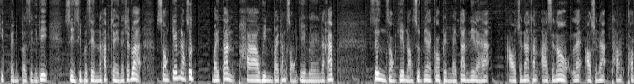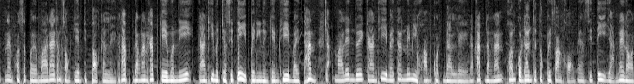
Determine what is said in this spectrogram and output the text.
คิดเป็นเปอร์เซ็นต์อยู่ที่ 40%นะครับจะเห็นได้ชัดว่า 2 เกมหลังสุดไบตันพาวินไปทั้ง 2 เกมเลยนะครับ ซึ่ง 2 เกมหลังสุดเนี่ยก็เป็นไบตันนี่แหละฮะ เอาชนะทั้งอาร์เซนอลและเอาชนะทั้งท็อตแนมฮอตสเปอร์มาได้ทั้ง 2 เกมติดต่อกันเลยนะครับ ดังนั้นครับเกมวันนี้การที่มาเจอซิตี้เป็นอีกหนึ่งเกมที่ไบตันจะมาเล่นด้วยการที่ไบตันไม่มีความกดดันเลยนะครับ ดังนั้นความกดดันจะตกไปฝั่งของแมนซิตี้อย่างแน่นอน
